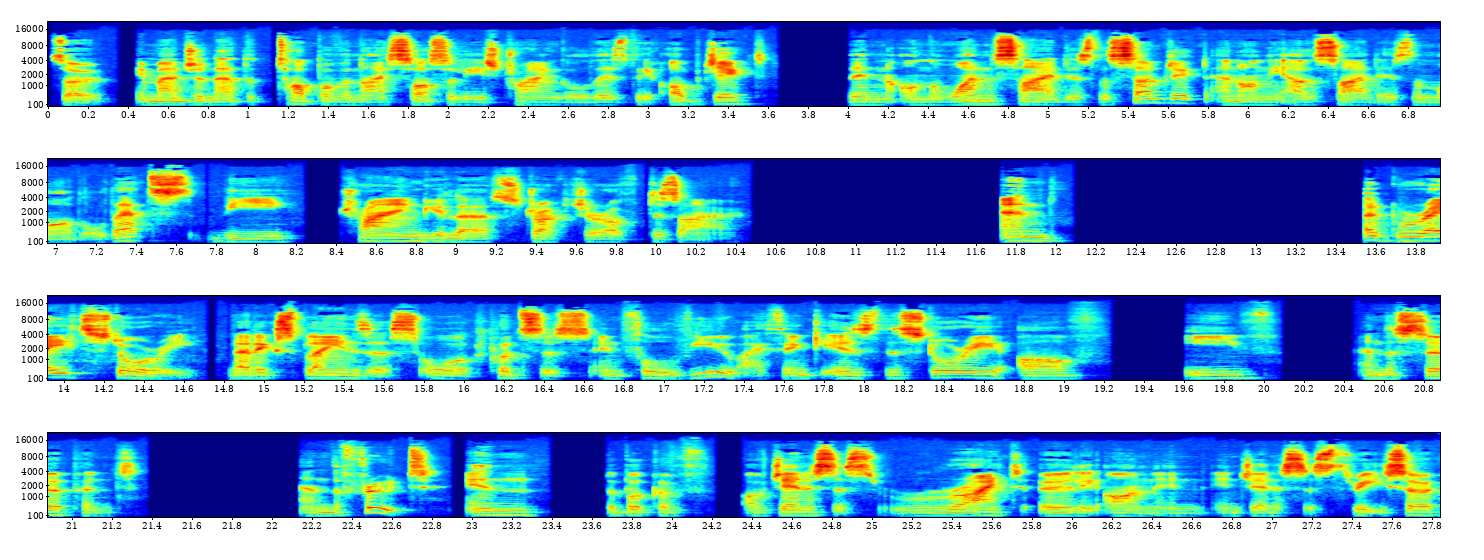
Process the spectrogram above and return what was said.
So imagine at the top of an isosceles triangle, there's the object, then on the one side is the subject, and on the other side is the model. That's the triangular structure of desire. And a great story that explains this or puts this in full view, I think, is the story of Eve and the serpent and the fruit in the book of, of Genesis, right early on in, in Genesis 3. So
